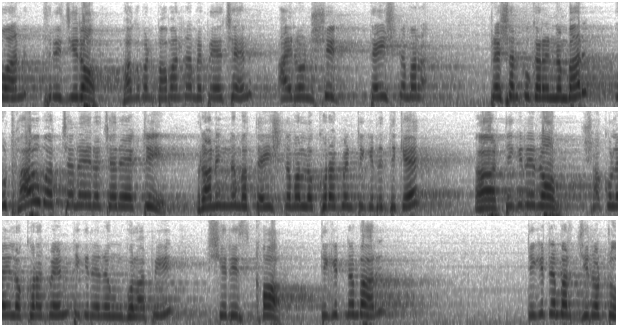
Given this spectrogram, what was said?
one three zero. ভগবান বাবার নামে পেয়েছেন আয়রন শিট। তেইশ নম্বর প্রেসার কুকারের নাম্বার। উঠাও বাচ্চা না এরা চারে একটি। রানিং নাম্বার তেইশ নাম্বার। লক্ষ্য রাখবেন টিকিটের দিকে। টিকিটের রং। সকলেই লক্ষ্য রাখবেন টিকিটের রং গোলাপি। সিরিজ খ। Ticket number ticket number zero two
